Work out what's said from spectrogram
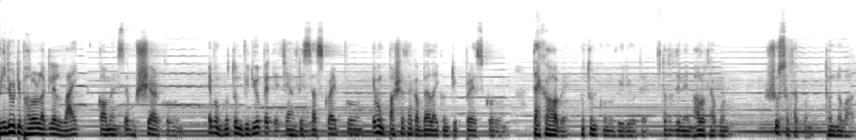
ভিডিওটি ভালো লাগলে লাইক কমেন্টস এবং শেয়ার করুন এবং নতুন ভিডিও পেতে চ্যানেলটি সাবস্ক্রাইব করুন এবং পাশে থাকা বেল আইকনটি প্রেস করুন। দেখা হবে নতুন কোনো ভিডিওতে ততদিনে ভালো থাকুন, সুস্থ থাকুন। ধন্যবাদ।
